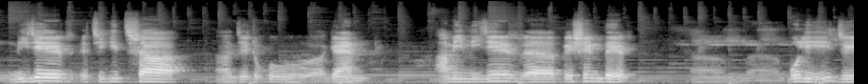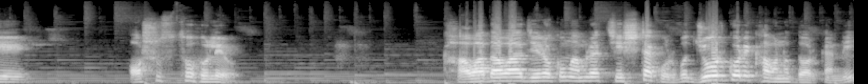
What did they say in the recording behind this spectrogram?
নিজের চিকিৎসা যেটুকু জ্ঞান আমি নিজের পেশেন্টদের বলি যে অসুস্থ হলেও খাওয়া দাওয়া যেরকম আমরা চেষ্টা করব, জোর করে খাওয়ানোর দরকার নেই,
